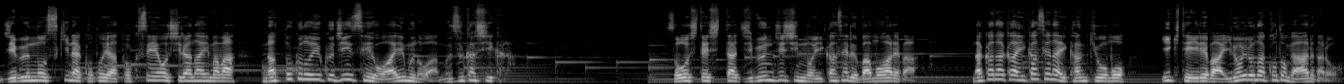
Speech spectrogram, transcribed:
自分の好きなことや特性を知らないまま納得のゆく人生を歩むのは難しいから。そうして知った自分自身の活かせる場もあればなかなか活かせない環境も生きていればいろいろなことがあるだろ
